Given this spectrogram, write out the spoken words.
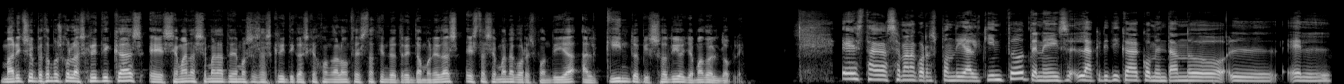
Maricho, empezamos con las críticas. Eh, semana a semana tenemos esas críticas que Juan Galonce está haciendo de 30 monedas. Esta semana correspondía al quinto episodio llamado El Doble. Esta semana correspondía al quinto. Tenéis la crítica comentando el,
